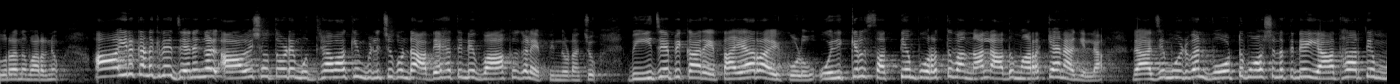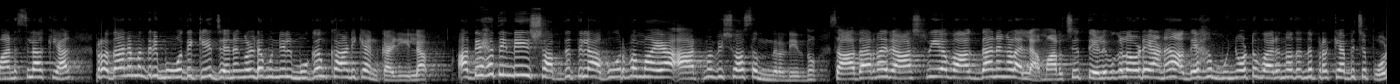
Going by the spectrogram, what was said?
തുറന്നു പറഞ്ഞു. ആയിരക്കണക്കിന് ജനങ്ങൾ ആവേശത്തോടെ മുദ്രാവാക്യം വിളിച്ചുകൊണ്ട് അദ്ദേഹത്തിന്റെ വാക്കുകളെ പിന്തുണച്ചു. ബി ജെ പിക്കാരെ തയ്യാറായിക്കോളൂ. ഒരിക്കൽ സത്യം പുറത്തു വന്നാൽ അത് മറയ്ക്കാനാകില്ല. രാജ്യം മുഴുവൻ വോട്ട് മോഷണത്തിന്റെ യാഥാർത്ഥ്യം മനസ്സിലാക്കിയാൽ പ്രധാനമന്ത്രി മോദിക്ക് ജനങ്ങളുടെ മുന്നിൽ മുഖം കാണിക്കാൻ കഴിയില്ല. അദ്ദേഹത്തിന്റെ ശബ്ദത്തിൽ അപൂർവമായ ആത്മവിശ്വാസം നിറഞ്ഞിരുന്നു. സാധാരണ രാഷ്ട്രീയ വാഗ്ദാനങ്ങളല്ല മറിച്ച് തെളിവുകളോടെയാണ് അദ്ദേഹം മുന്നോട്ട് വരുന്നതെന്ന് പ്രഖ്യാപിച്ചപ്പോൾ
